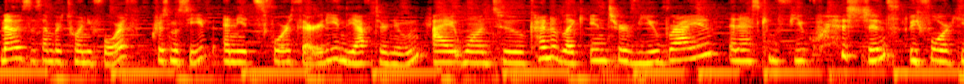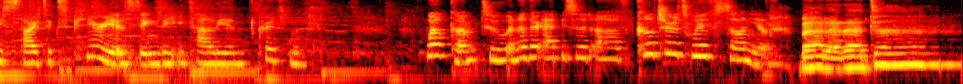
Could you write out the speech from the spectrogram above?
Now it's December 24th, Christmas Eve, and it's 4.30 in the afternoon. I want to kind of like interview Brian and ask him a few questions before he starts experiencing the Italian Christmas. Welcome to another episode of Cultures with Sonia. Ba-da-da-da.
